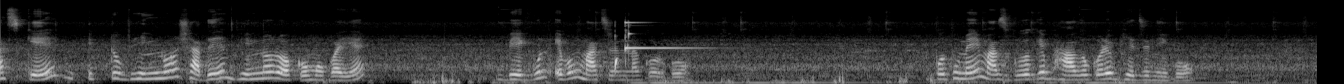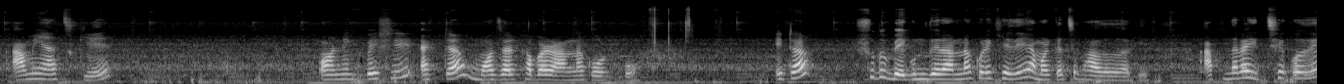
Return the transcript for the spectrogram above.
আজকে একটু ভিন্ন স্বাদে, ভিন্ন রকম উপায়ে বেগুন এবং মাছ রান্না করব। প্রথমেই মাছগুলোকে ভালো করে ভেজে নিব। আমি আজকে অনেক বেশি একটা মজার খাবার রান্না করব। এটা শুধু বেগুন দিয়ে রান্না করে খেলেই আমার কাছে ভালো লাগে। আপনারা ইচ্ছে করলে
